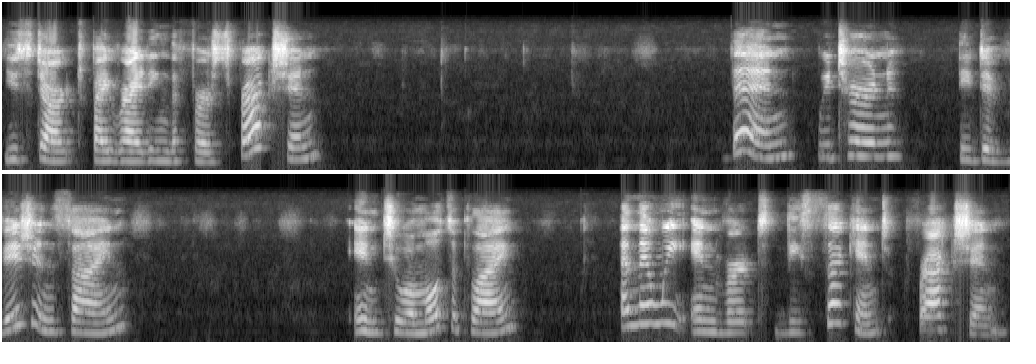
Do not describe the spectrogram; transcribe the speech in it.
You start by writing the first fraction, then we turn the division sign into a multiply, and then we invert the second fraction.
